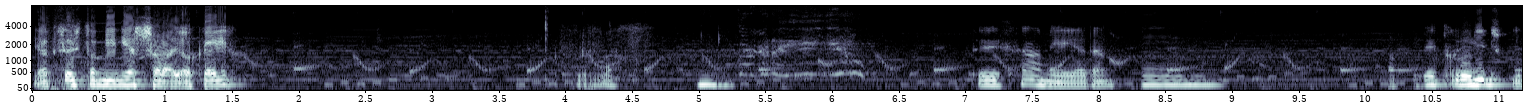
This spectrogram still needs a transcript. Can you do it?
Jak coś, to mnie nie strzelaj, okej? Kurwa. Ty chamie jeden. Mm. Ty króliczku.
